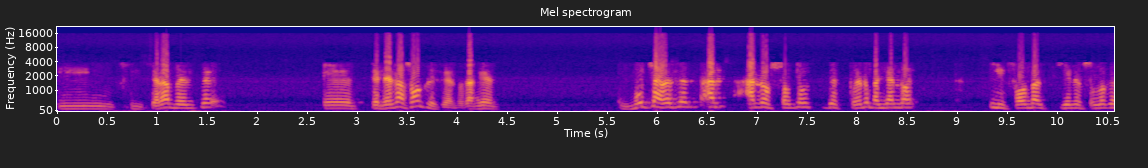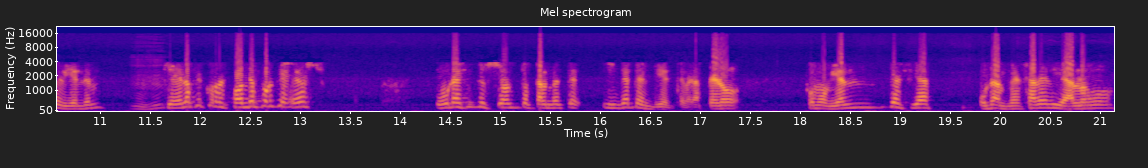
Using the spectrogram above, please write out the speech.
y sinceramente eh, tenés razón, Cristiano. O sea que muchas veces a, nosotros después nos vayan nos informan quiénes son los que vienen, que es lo que corresponde porque es una institución totalmente independiente, ¿verdad? Pero como bien decías, una mesa de diálogo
